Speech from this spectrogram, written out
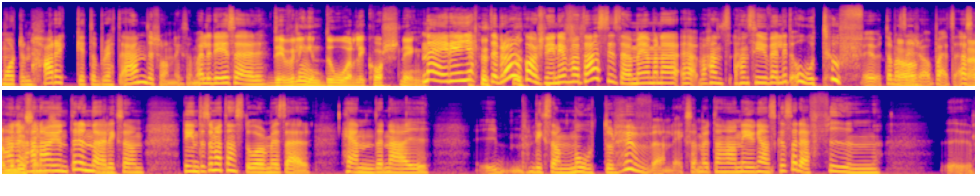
Mårten Harket och Brett Anderson. Liksom. Eller det är så här, Det är väl ingen dålig korsning? Nej, det är en jättebra korsning. Det är fantastiskt. Men jag menar, han, han ser ju väldigt otuff ut om man Ja. säger så. På ett. sätt. Alltså, han, har ju inte den där, liksom, det är inte som att han står med så här, händerna i, i liksom, motorhuven. Liksom, utan han är ju ganska sådär fin. eh,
